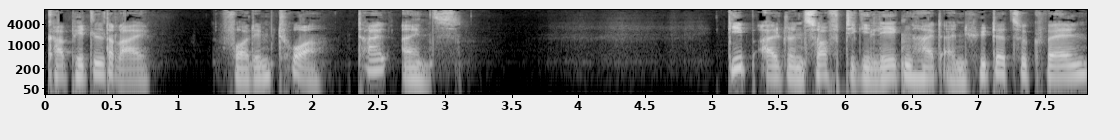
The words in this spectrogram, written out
Kapitel 3 Vor dem Tor Teil 1 Gib Aldrin Soft die Gelegenheit, einen Hüter zu quälen,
